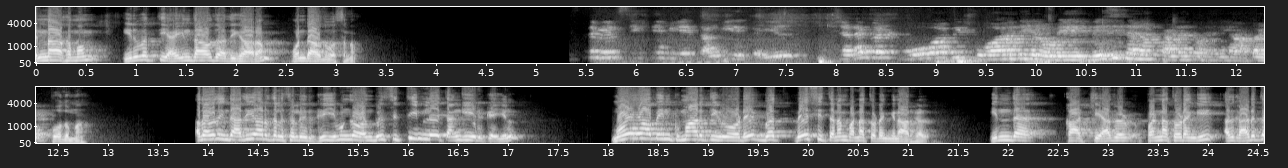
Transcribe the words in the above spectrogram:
என்னாகமம் இருபத்தி ஐந்தாவது அதிகாரம் ஒன்றாவது வசனம். போதுமா? அதாவது இந்த அதிகாரத்துல சொல்லியிருக்கு இவங்க வந்து சித்தியிலே தங்கி இருக்கையில் மோவாபின் குமாரத்திகளோட வேசித்தனம் பண்ண தொடங்கினார்கள். இந்த காட்சி அது பண்ண தொடங்கி அதுக்கு அடுத்த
